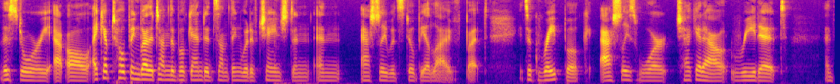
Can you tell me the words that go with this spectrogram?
the story at all. I kept hoping by the time the book ended, something would have changed and, and Ashley would still be alive. But it's a great book, Ashley's War. Check it out, read it, and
